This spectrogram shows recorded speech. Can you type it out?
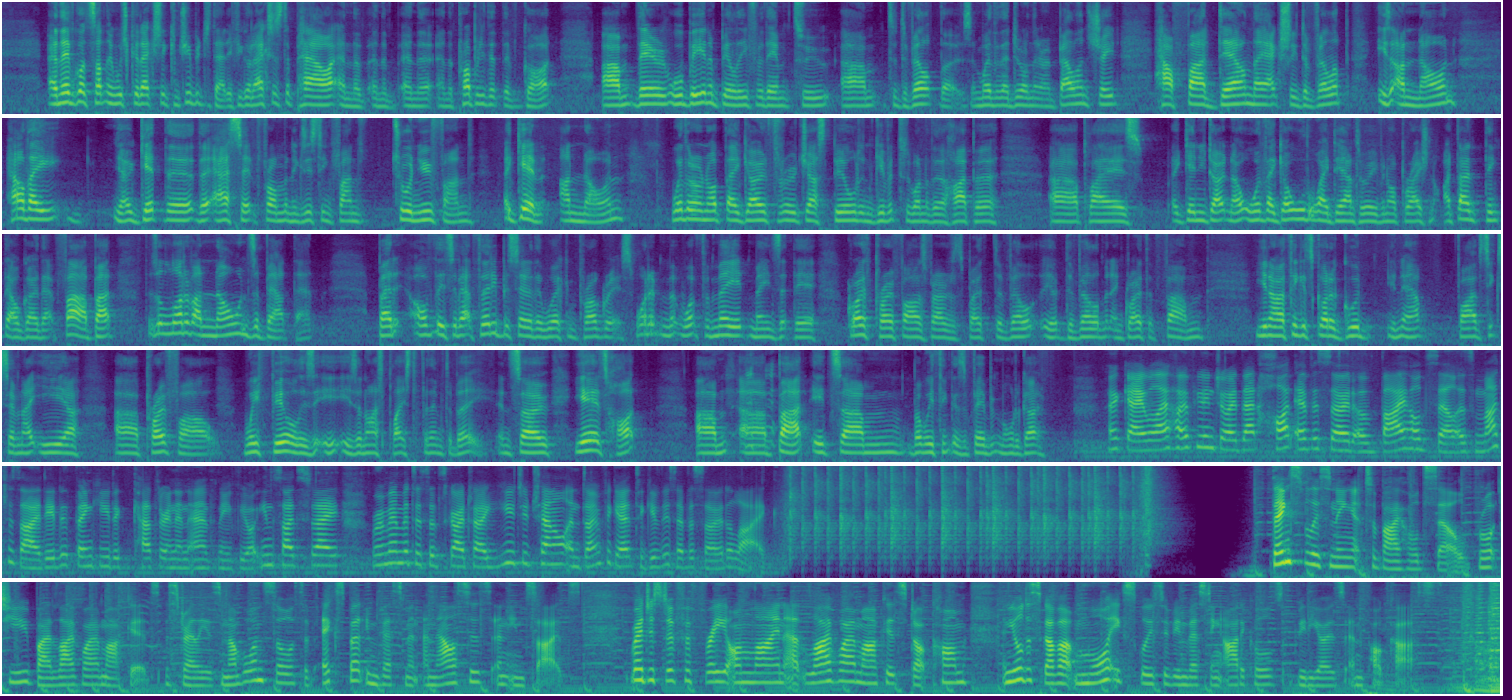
And they've got something which could actually contribute to that. If you've got access to power and the, and the, and the, and the property that they've got, um, there will be an ability for them to, um, to develop those. And whether they do on their own balance sheet, how far down they actually develop is unknown. How they you know, get the, the asset from an existing fund to a new fund, again, unknown. Whether or not they go through just build and give it to one of the hyper uh, players, again, you don't know. Or they go all the way down to even operation. I don't think they'll go that far, but there's a lot of unknowns about that. But of it's about 30% of their work in progress. What, it, what for me it means that their growth profile, as far as both develop, know, development and growth of FUM, you know, I think it's got a good, you know, five, six, seven, eight year uh, profile. We feel is is a nice place for them to be. And so, yeah, it's hot, um, uh, but it's um, but we think there's a fair bit more to go. Okay, well, I hope you enjoyed that hot episode of Buy, Hold, Sell as much as I did. Thank you to Catherine and Anthony for your insights today. Remember to subscribe to our YouTube channel and don't forget to give this episode a like. Thanks for listening to Buy, Hold, Sell, brought to you by Livewire Markets, Australia's number one source of expert investment analysis and insights. Register for free online at livewiremarkets.com and you'll discover more exclusive investing articles, videos, and podcasts.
